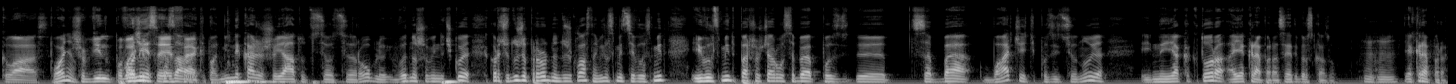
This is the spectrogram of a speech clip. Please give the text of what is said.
Клас. Поняв? Щоб він побачив Вони цей сказали, ефект. типу, він не каже, що я тут все це роблю. Видно, що він не чекує. Коротше, дуже природно, дуже класно. Вілл Сміт це Вілл Сміт. І Вілл Сміт в першу чергу себе поз- е, себе бачить, позиціонує і не як актора, а як репера. Це я тобі розказував. Угу. Як репера.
